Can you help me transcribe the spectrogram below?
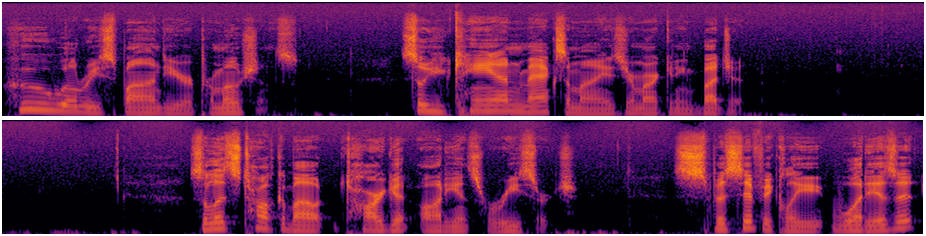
who will respond to your promotions so you can maximize your marketing budget. So let's talk about target audience research. Specifically, what is it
